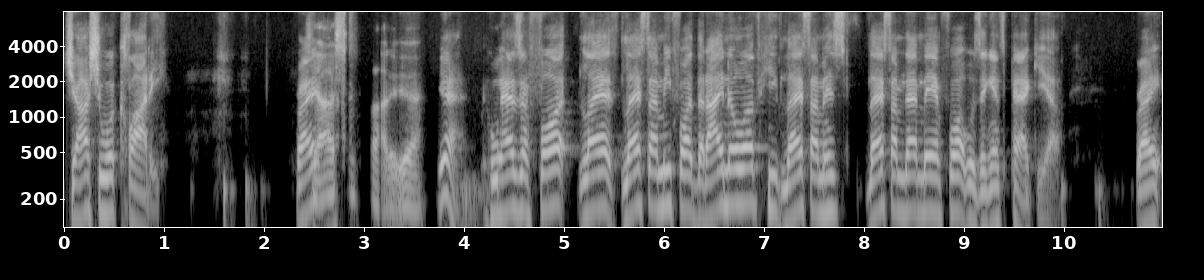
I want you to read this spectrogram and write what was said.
Joshua Clottey. Right? Josh about yeah. Yeah, who hasn't fought last last time he fought that I know of. He last time his last time that man fought was against Pacquiao, right?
